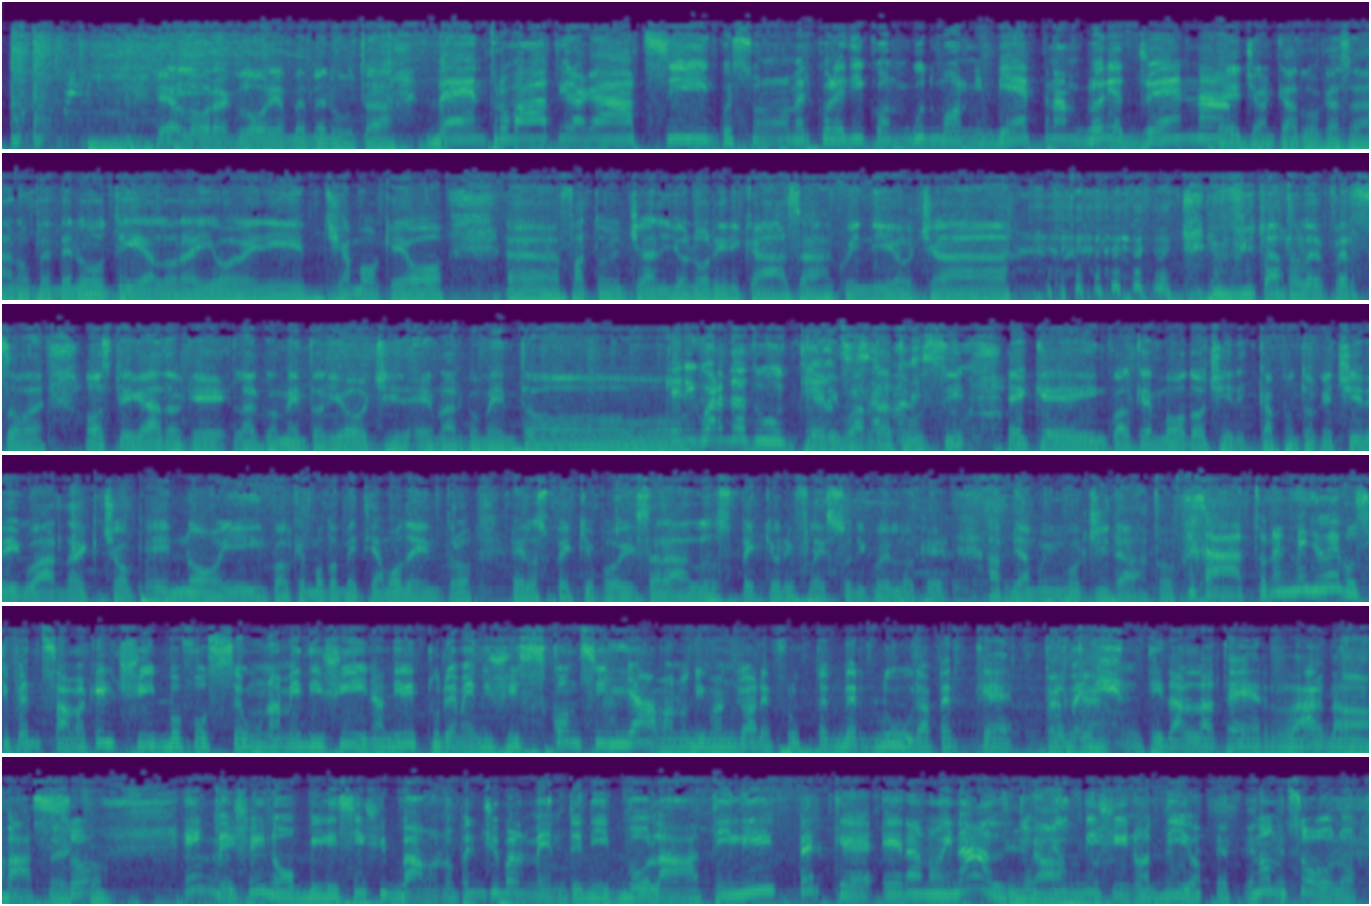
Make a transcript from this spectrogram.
E allora Gloria, benvenuta. Ben trovati ragazzi in questo nuovo mercoledì con Good Morning Vietnam, Gloria Genna. E Giancarlo Casano, benvenuti. Allora io eh, diciamo che ho eh, fatto già gli onori di casa, quindi ho già invitato le persone. Ho spiegato che l'argomento di oggi è un argomento Che riguarda tutti, che riguarda tutti nessuno. e che in qualche modo ci, che appunto che ci riguarda e ciò che noi in qualche modo mettiamo dentro e lo specchio poi sarà lo specchio riflesso di quello che abbiamo ingurgitato. Esatto, nel Medioevo si pensava che il cibo fosse una medicina, addirittura i medici sconsigliavano di mangiare frutta e verdura perché, Perché? provenienti dalla terra, dal Ah, basso. Ecco. E invece i nobili si cibavano principalmente di volatili perché erano in alto, In più alto. vicino a Dio. Non solo,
